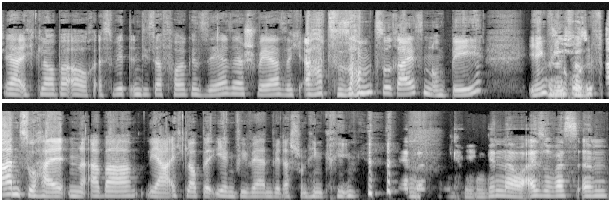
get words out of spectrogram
ja, ich glaube auch. Es wird in dieser Folge sehr, sehr schwer, sich A zusammenzureißen und B irgendwie also einen roten Faden zu halten. Aber ja, ich glaube, irgendwie werden wir das schon hinkriegen. werden das hinkriegen, genau. Also was, ähm,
